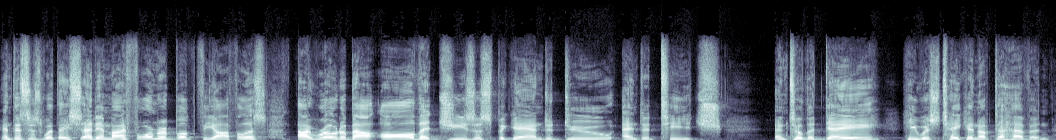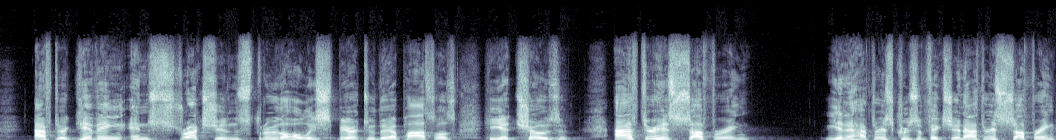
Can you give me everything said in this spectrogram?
And this is what they said In my former book, Theophilus, I wrote about all that Jesus began to do and to teach until the day he was taken up to heaven after giving instructions through the Holy Spirit to the apostles he had chosen. After his suffering, you know, after his crucifixion, after his suffering,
